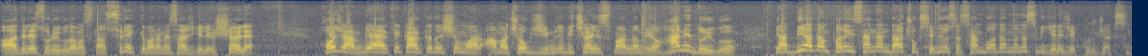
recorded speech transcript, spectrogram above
Adile Soru uygulamasından sürekli bana mesaj geliyor. Şöyle. Hocam bir erkek arkadaşım var ama çok cimri bir çay ısmarlamıyor. Hani duygu? Ya bir adam parayı senden daha çok seviyorsa sen bu adamla nasıl bir gelecek kuracaksın?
